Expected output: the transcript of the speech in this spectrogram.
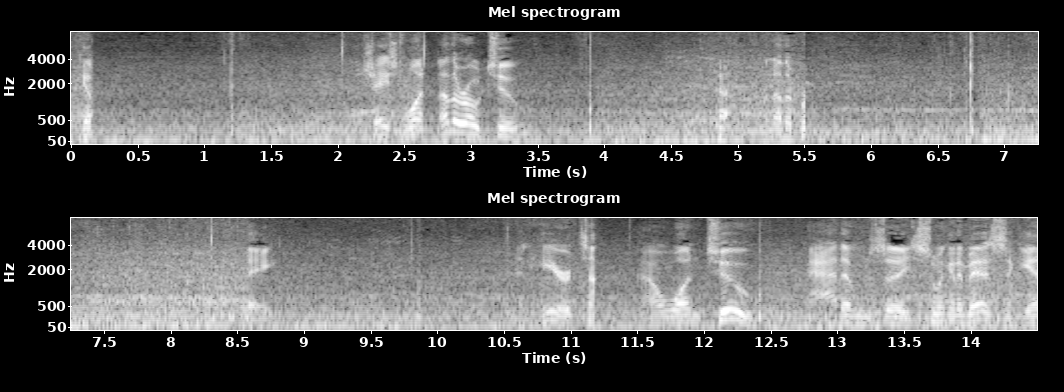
he kept chased one, another 0-2. another. Hey. And here, now 1-2. Adams a swing and a miss again.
